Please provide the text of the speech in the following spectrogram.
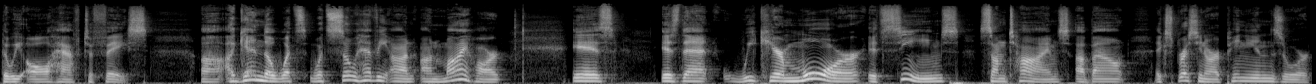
that we all have to face. Uh, again, though, what's what's so heavy on on my heart is is that we care more, it seems, sometimes about expressing our opinions or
